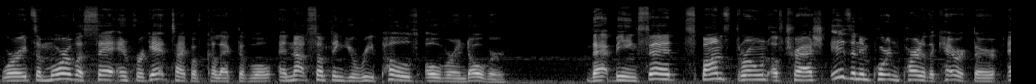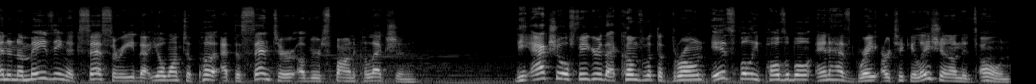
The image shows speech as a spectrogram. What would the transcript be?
where it's a more of a set and forget type of collectible, and not something you repose over and over. That being said, Spawn's Throne of Trash is an important part of the character, and an amazing accessory that you'll want to put at the center of your Spawn collection. The actual figure that comes with the throne is fully posable and has great articulation on its own.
